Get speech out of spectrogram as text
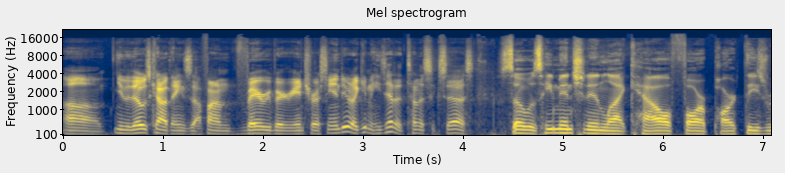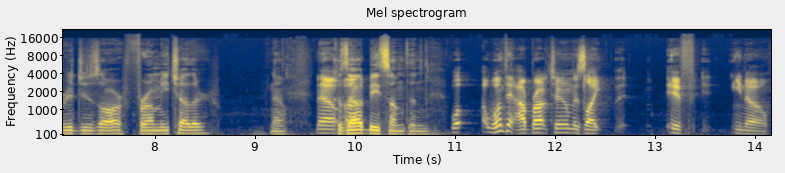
Um, you know, those kind of things I find very, very interesting. And dude, again, he's had a ton of success. So was he mentioning like how far apart these ridges are from each other? No, Now, because uh, that would be something. Well, one thing I brought to him is like, if you know,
